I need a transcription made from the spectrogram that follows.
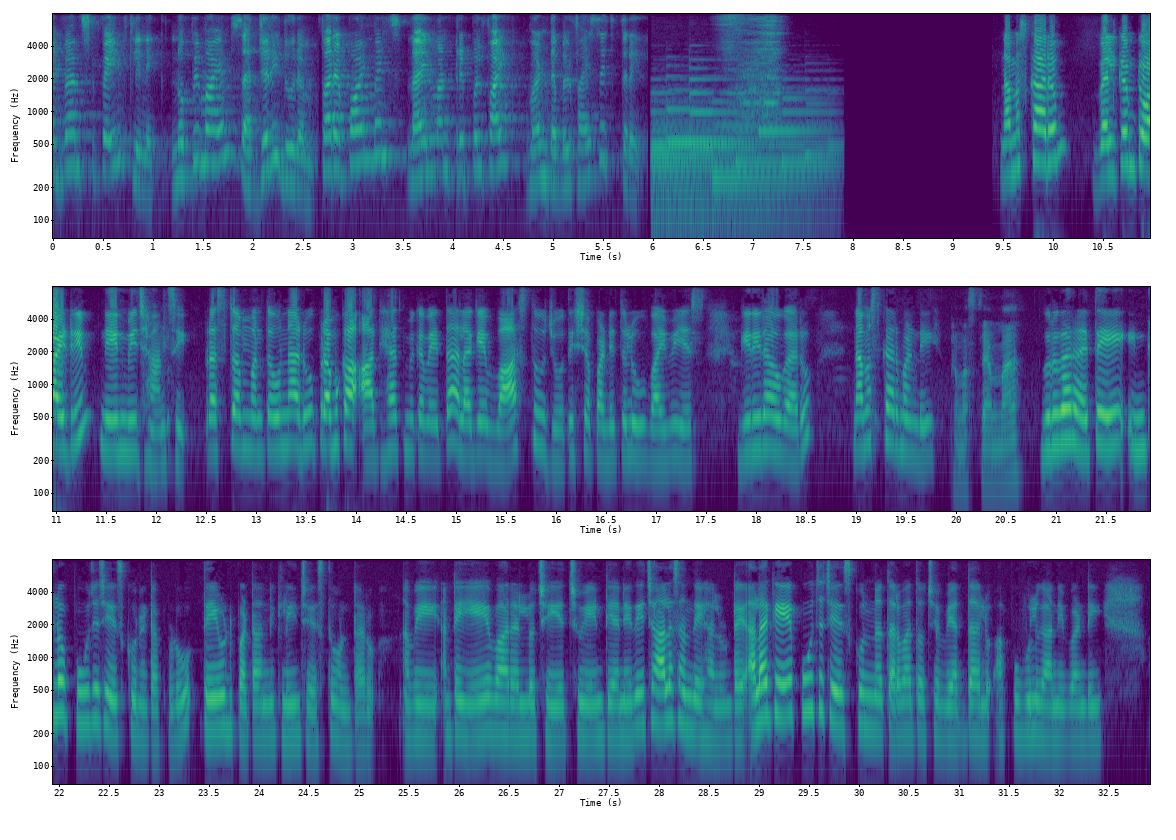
Advanced pain clinic నొప్పి మాయం surgery దూరం. For appointments nine one triple five one double five six three నమస్కారం. Welcome to I dream నేను మీ ఝాన్సీ. ప్రస్తుతం మనతో ఉన్నారు ప్రముఖ ఆధ్యాత్మికవేత్త అలాగే వాస్తు జ్యోతిష పండితులు వైవిఎస్ గిరిరావు గారు. నమస్కారం అండి నమస్తే అమ్మా. గురుగారు అయితే ఇంట్లో పూజ చేసుకునేటప్పుడు దేవుడి పటాన్ని క్లీన్ చేస్తూ ఉంటారు. అవి అంటే ఏ వారాల్లో చేయొచ్చు ఏంటి అనేది చాలా సందేహాలు ఉంటాయి. అలాగే పూజ చేసుకున్న తర్వాత వచ్చే వ్యర్థాలు ఆ పువ్వులు కానివ్వండి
